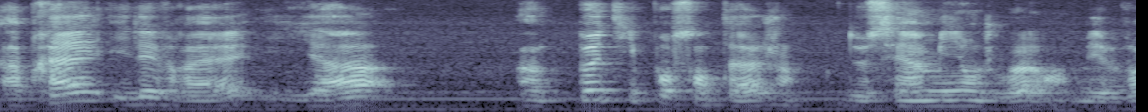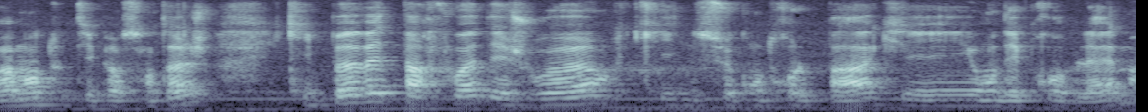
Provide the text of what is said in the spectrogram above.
Après, il est vrai, il y a un petit pourcentage de ces 1 million de joueurs, mais vraiment tout petit pourcentage, qui peuvent être parfois des joueurs qui ne se contrôlent pas, qui ont des problèmes.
